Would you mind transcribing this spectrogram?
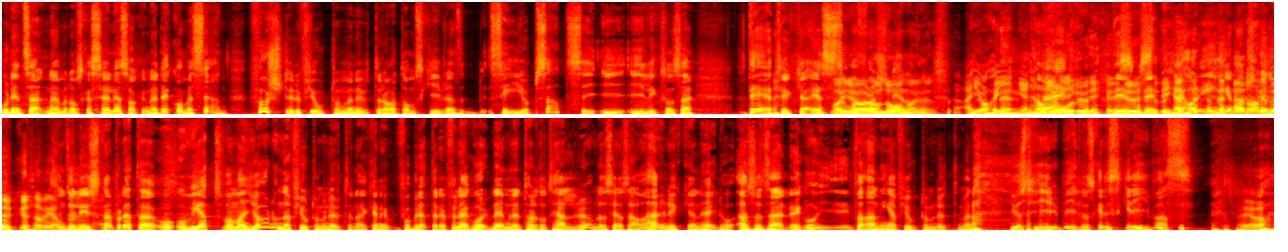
Och det är inte så här, nej men de ska sälja saker. Nej, det kommer sen. Först är det 14 minuter av att de skriver en C-uppsats i, i, i liksom så här. Det tycker jag är så Vad gör de då. Magnus? Ja, Jag har ingen aning. Det, det, det, det har ingen aning om. Om du lyssnar på detta och, och vet vad man gör de där 14 minuterna, kan ni få berätta det? För när jag går, nämligen tar ett hotellrum, då säger jag så här, "Ja, här är nyckeln, hej då. Alltså så här, det går fan inga 14 minuter, men just hyrbil, då ska det skrivas. Ja.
